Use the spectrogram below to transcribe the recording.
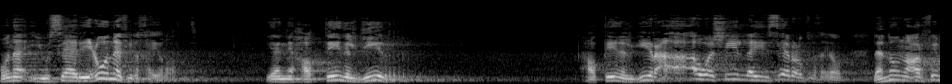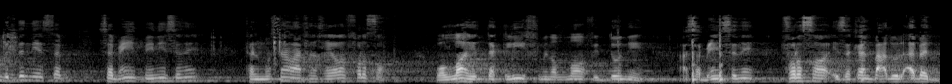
هنا يسارعون في الخيرات. يعني حاطين الجير. حاطين الجير. أول شيء ليسارعوا في الخيرات. لأنهم عارفين بالدنيا سبعين ثمانين سنة فالمسارعة في الخيرات فرصة. والله التكليف من الله في الدنيا على سبعين سنة فرصة إذا كان بعده الأبد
